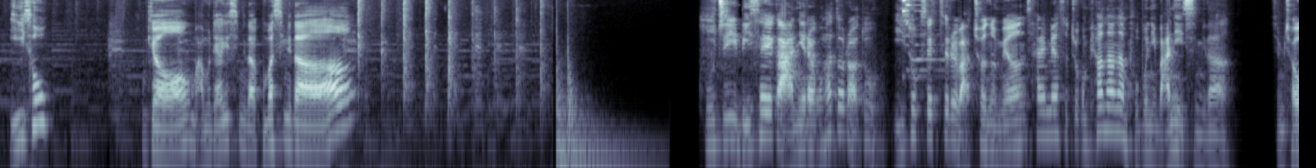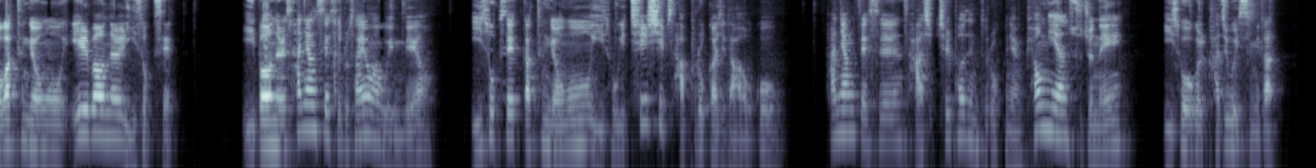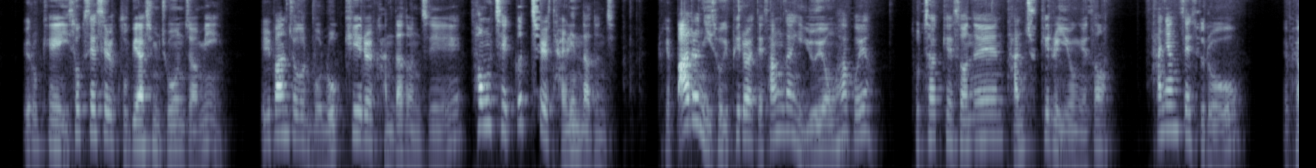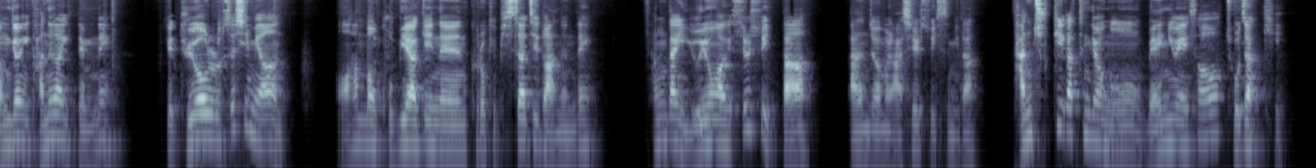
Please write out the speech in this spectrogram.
이속 구경 마무리하겠습니다 고맙습니다 굳이 리세가 아니라고 하더라도 이속 세트를 맞춰놓으면 살면서 조금 편안한 부분이 많이 있습니다. 지금 저 같은 경우 1번을 이속 셋, 2번을 사냥 셋으로 사용하고 있는데요. 이속 셋 같은 경우 이속이 74%까지 나오고 사냥 셋은 47%로 그냥 평이한 수준의 이속을 가지고 있습니다. 이렇게 이속 셋을 구비하시면 좋은 점이 일반적으로 뭐 로키를 간다든지 성체 끝을 달린다든지 이렇게 빠른 이속이 필요할 때 상당히 유용하고요. 도착해서는 단축키를 이용해서 사냥셋으로 변경이 가능하기 때문에 듀얼로 쓰시면 어, 한번 구비하기는 그렇게 비싸지도 않은데 상당히 유용하게 쓸 수 있다라는 점을 아실 수 있습니다. 단축키 같은 경우 메뉴에서 조작키,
